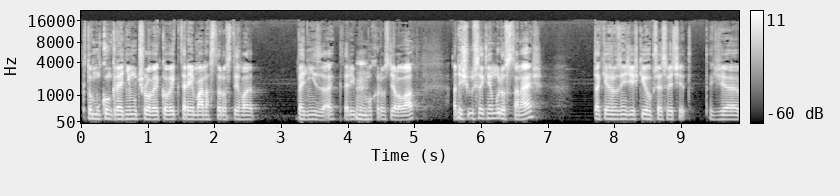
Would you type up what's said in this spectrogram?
k tomu konkrétnímu člověkovi, který má na starost tyhle peníze, který by Hmm. hmm. mohl rozdělovat. A když už se k němu dostaneš, tak je hrozně těžký ho přesvědčit. Takže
